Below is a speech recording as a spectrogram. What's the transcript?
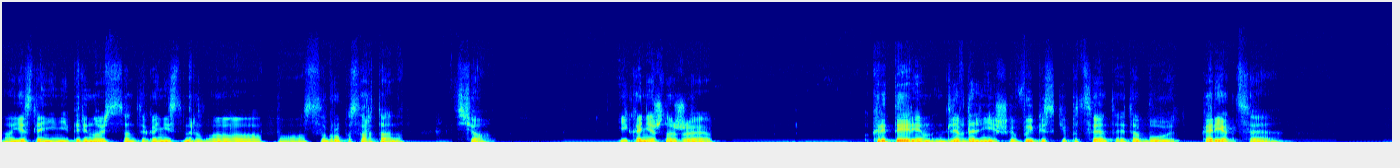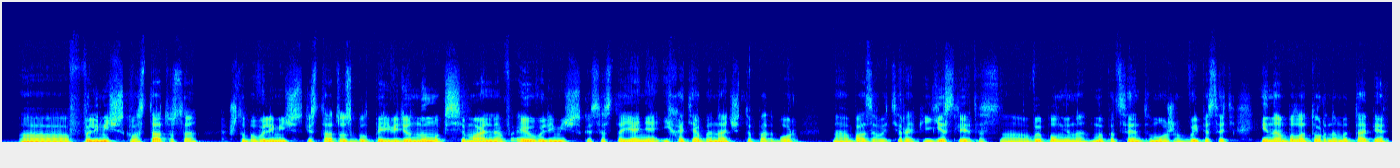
а если они не переносятся, антагонистами э, с группы сортанов. Все. И, конечно же, критерием для дальнейшей выписки пациента это будет коррекция э, волемического статуса, чтобы волемический статус был переведен ну, максимально в эуволемическое состояние и хотя бы начато подбор на базовой терапии. Если это э, выполнено, мы пациента можем выписать, и на амбулаторном этапе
